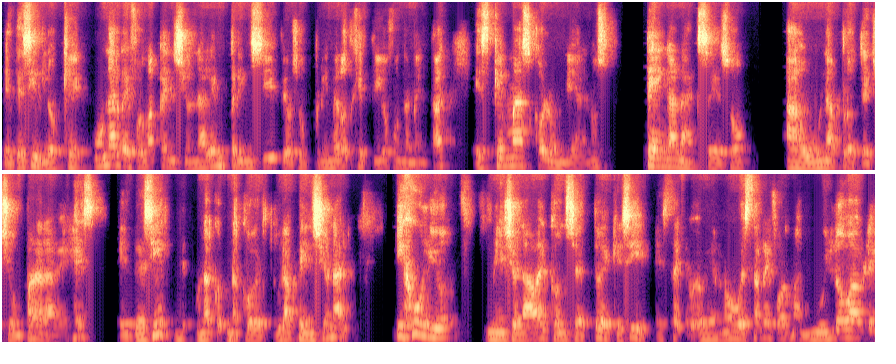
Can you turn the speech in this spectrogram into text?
Es decir, lo que una reforma pensional en principio, su primer objetivo fundamental es que más colombianos tengan acceso a una protección para la vejez, es decir, una, cobertura pensional. Y Julio mencionaba el concepto de que sí, este gobierno o esta reforma, muy loable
